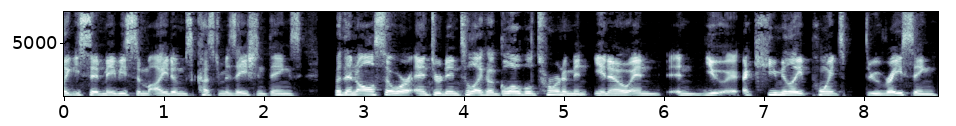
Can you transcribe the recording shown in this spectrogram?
like you said maybe some items, customization things, but then also are entered into like a global tournament, you know, and and you accumulate points through racing.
